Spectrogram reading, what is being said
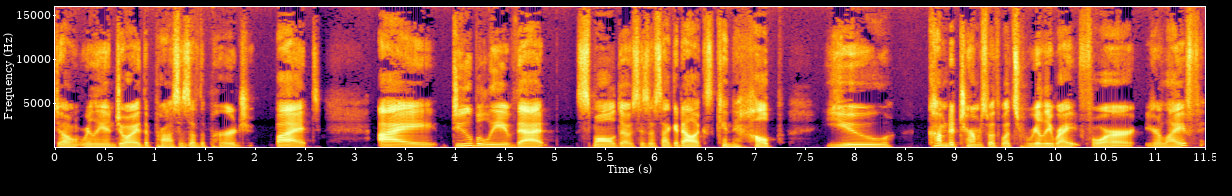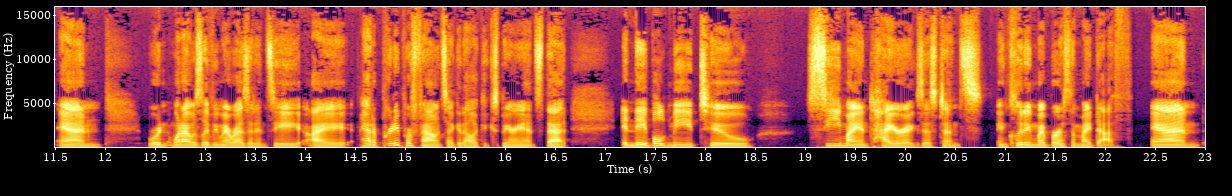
don't really enjoy the process of the purge, but I do believe that small doses of psychedelics can help you come to terms with what's really right for your life. And when I was leaving my residency, I had a pretty profound psychedelic experience that enabled me to see my entire existence, including my birth and my death. And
